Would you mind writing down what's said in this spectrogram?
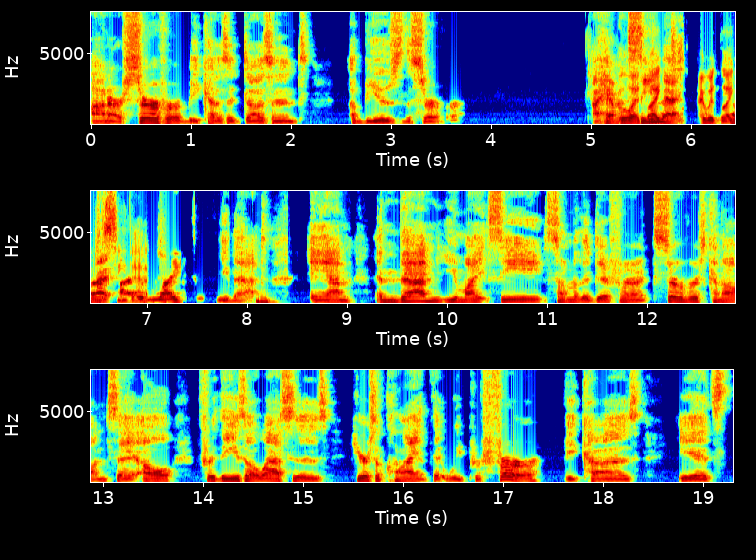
on our server because it doesn't abuse the server. I haven't oh, seen like that to, i would like to I, see I that. would like to see that. Mm-hmm and and then you might see some of the different servers come out and say oh for these os's here's a client that we prefer because it's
